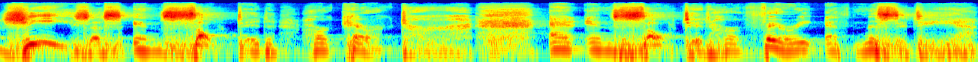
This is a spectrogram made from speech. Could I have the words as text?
Jesus insulted her character and insulted her very ethnicity.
